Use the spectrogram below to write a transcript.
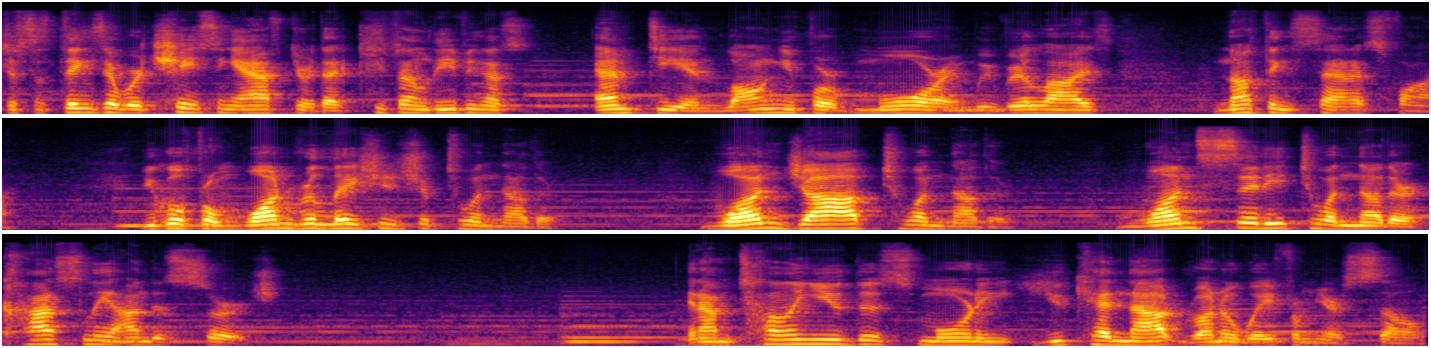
just the things that we're chasing after that keeps on leaving us empty and longing for more, and we realize nothing's satisfying. You go from one relationship to another, one job to another, one city to another, constantly on this search. And I'm telling you this morning, you cannot run away from yourself.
